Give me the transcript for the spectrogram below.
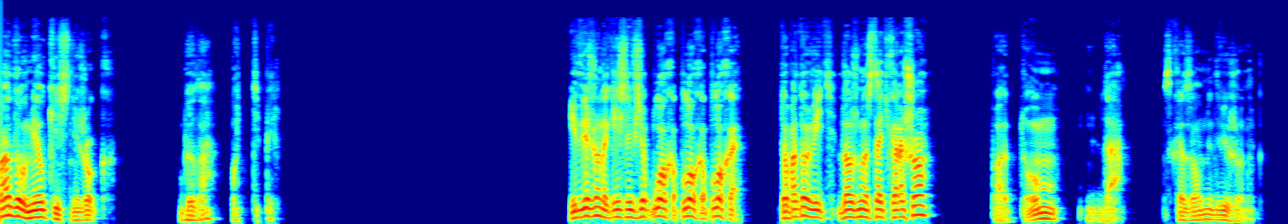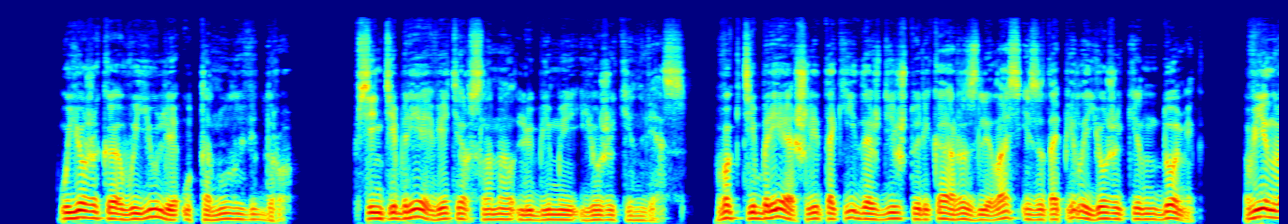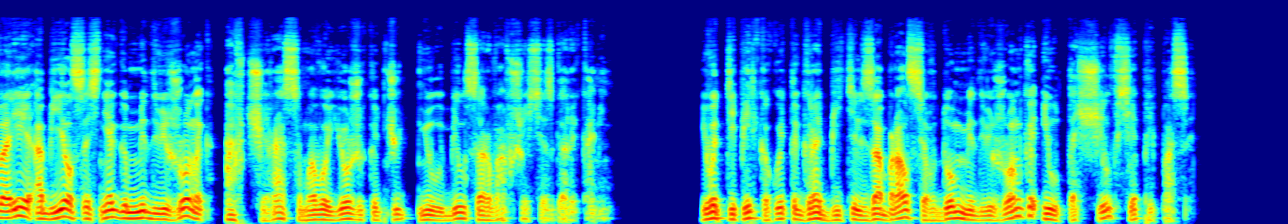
Падал мелкий снежок. Была оттепель. Медвежонок, если все плохо, плохо, плохо, то потом ведь должно стать хорошо? — Потом да, — сказал медвежонок. У ежика в июле утонуло ведро. В сентябре ветер сломал любимый ежикин вяз. В октябре шли такие дожди, что река разлилась и затопила ежикин домик. В январе объелся снегом медвежонок, а вчера самого ежика чуть не убил сорвавшийся с горы камень. И вот теперь какой-то грабитель забрался в дом медвежонка и утащил все припасы.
